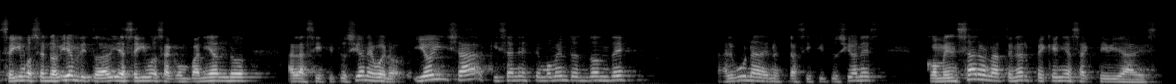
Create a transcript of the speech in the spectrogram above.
seguimos en noviembre y todavía seguimos acompañando a las instituciones. Bueno, y hoy ya, quizá en este momento en donde algunas de nuestras instituciones comenzaron a tener pequeñas actividades.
